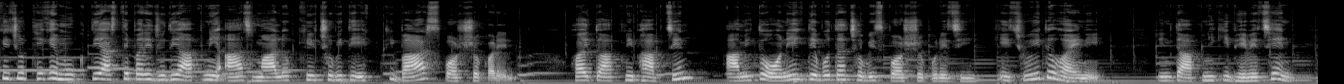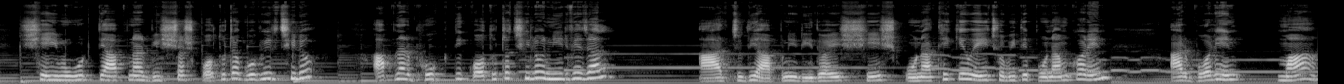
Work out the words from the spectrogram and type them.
কিছু থেকে মুক্তি আসতে পারে যদি আপনি আজ মা লক্ষ্মীর ছবিতে একটি বার স্পর্শ করেন। হয়তো আপনি ভাবছেন, আমি তো অনেক দেবতার ছবি স্পর্শ করেছি, কিছুই তো হয়নি। কিন্তু আপনি কি ভেবেছেন, সেই মুহূর্তে আপনার বিশ্বাস কতটা গভীর ছিল? আপনার ভক্তি কতটা ছিল নির্ভেজাল? আজ যদি আপনি হৃদয়ের শেষ কোণা থেকেও এই ছবিতে প্রণাম করেন আর বলেন, মা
